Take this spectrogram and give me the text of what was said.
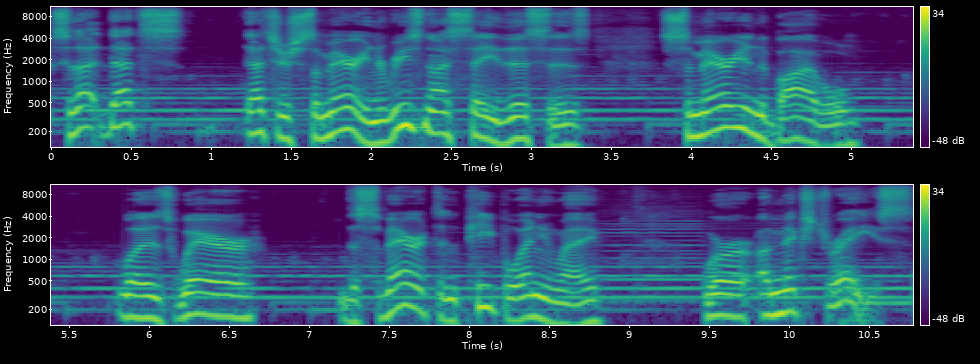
So that that's that's your Samaria. And the reason I say this is Samaria in the Bible was where the Samaritan people, anyway, were a mixed race.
